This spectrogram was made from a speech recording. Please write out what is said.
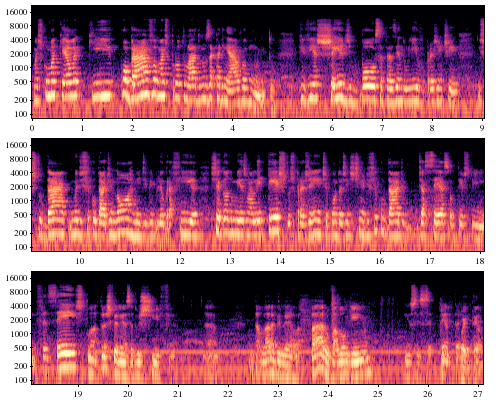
mas como aquela que cobrava, mas por outro lado nos acarinhava muito. Vivia cheia de bolsa, trazendo livro para a gente estudar, uma dificuldade enorme de bibliografia, chegando mesmo a ler textos para a gente, quando a gente tinha dificuldade de acesso ao texto em francês. Com a transferência do Chifre, né, da Lara Vilela para o Valonguinho, isso em 70. 80.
